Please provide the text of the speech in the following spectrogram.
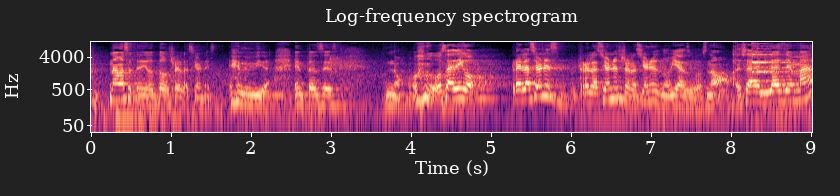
nada más he tenido dos relaciones en mi vida. Entonces, no. O sea, digo, relaciones, relaciones, relaciones, noviazgos, ¿no? O sea, las demás,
